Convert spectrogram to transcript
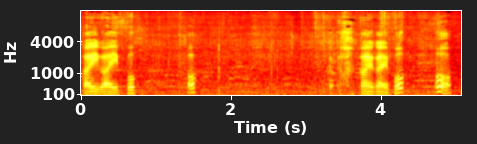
가위바위보 어? 가- 가위가위보 어?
